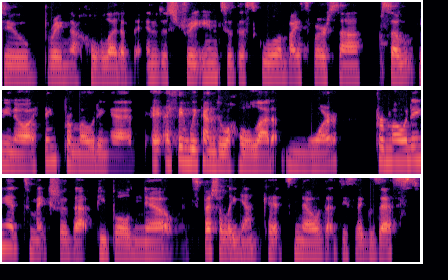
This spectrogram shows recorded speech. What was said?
to bring a whole lot of the industry into the school and vice versa. So, you know, I think promoting it, I think we can do a whole lot more promoting it to make sure that people know, especially young kids know that this exists.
